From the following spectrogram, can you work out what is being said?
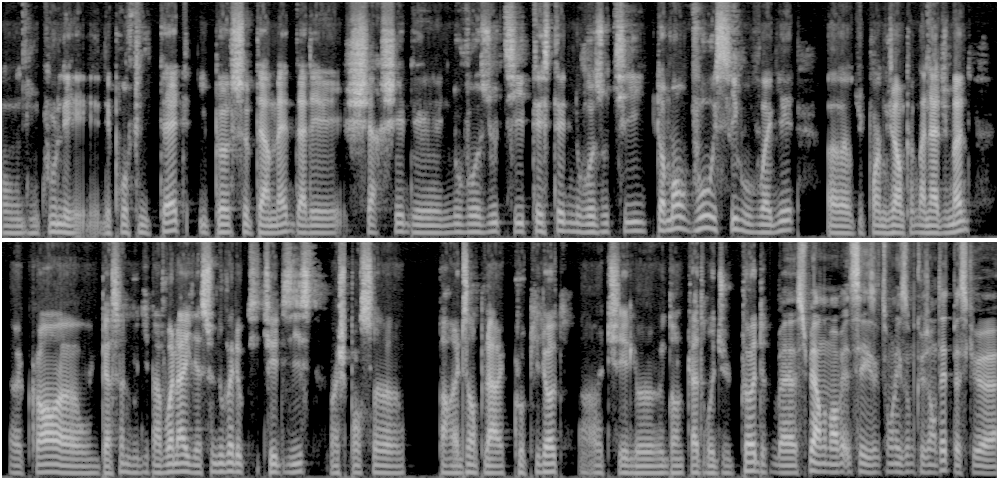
du coup, les, les, profils tech, ils peuvent se permettre d'aller chercher des nouveaux outils, tester de nouveaux outils? Comment vous aussi, vous voyez, du point de vue un peu management, quand une personne vous dit, ben voilà, il y a ce nouvel outil qui existe. Moi, je pense par exemple à Copilot, hein, qui est le, dans le cadre du code. Bah, super, c'est exactement l'exemple que j'ai en tête parce que euh,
